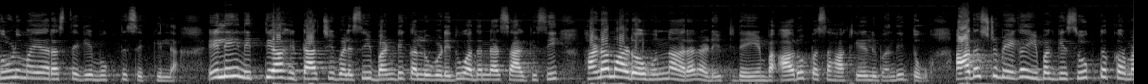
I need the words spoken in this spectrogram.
ಧೂಳುಮಯ ರಸ್ತೆಗೆ ಮುಕ್ತಿ ಸಿಕ್ಕಿಲ್ಲ. ಇಲ್ಲಿ ನಿತ್ಯ ಹಿಟಾಚಿ ಬಳಸಿ ಬಂಡೆ ಕಲ್ಲು ಒಡೆದು ಅದನ್ನ ಸಾಗಿಸಿ ಹಣ ಮಾಡುವ ಹುನ್ನಾರ ನಡೆಯುತ್ತಿದೆ ಎಂಬ ಆರೋಪ ಸಹ ಕೇಳಿ ಬಂದಿತ್ತು. ಆದಷ್ಟು ಬೇಗ ಈ ಬಗ್ಗೆ ಸೂಕ್ತ ಕ್ರಮ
